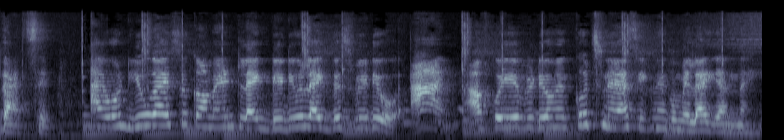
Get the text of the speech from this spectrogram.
That's it I want you guys to comment like did you like this video and आपको ये वीडियो में कुछ नया सीखने को मिला या नहीं?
